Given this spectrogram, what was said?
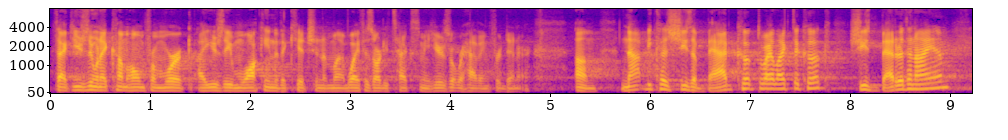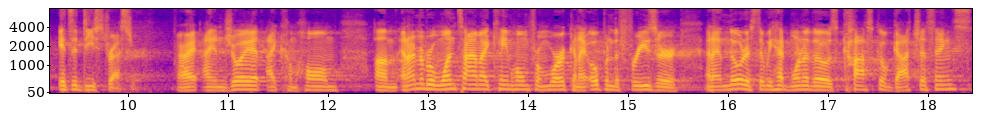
In fact, usually when I come home from work, I usually am walking to the kitchen and my wife has already texted me, here's what we're having for dinner. Um, not because she's a bad cook do I like to cook, she's better than I am. It's a de stressor. All right, I enjoy it. I come home. Um, and I remember one time I came home from work and I opened the freezer and I noticed that we had one of those Costco gotcha things.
